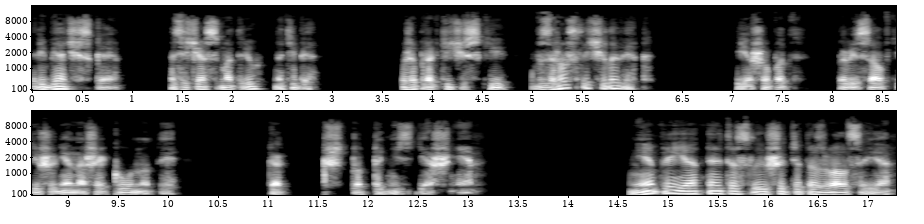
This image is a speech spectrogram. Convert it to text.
ребяческое. А сейчас смотрю на тебя. Уже практически взрослый человек. Ее шепот повисал в тишине нашей комнаты, как что-то нездешнее. — Мне приятно это слышать, — отозвался я.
